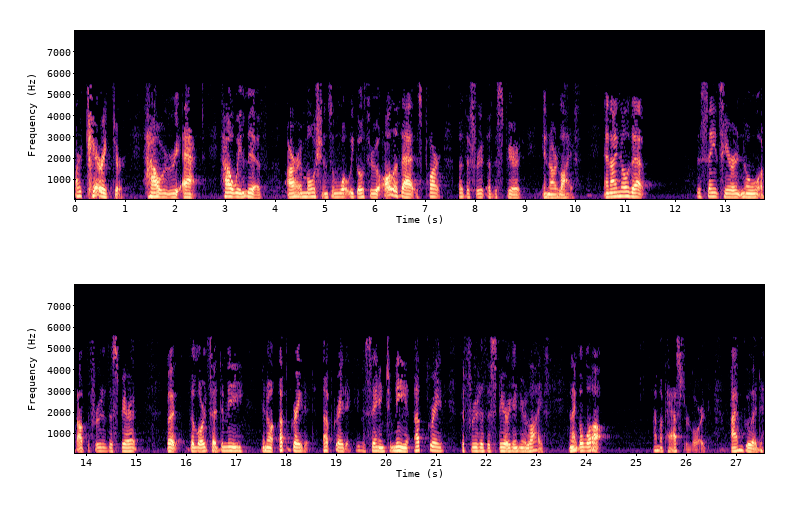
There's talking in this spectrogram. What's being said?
Our character, how we react, how we live, our emotions and what we go through, all of that is part of the fruit of the Spirit in our life. And I know that the saints here know about the fruit of the Spirit, but the Lord said to me, you know, upgrade it, upgrade it. He was saying to me, upgrade the fruit of the Spirit in your life. And I go, well, I'm a pastor, Lord. I'm good.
